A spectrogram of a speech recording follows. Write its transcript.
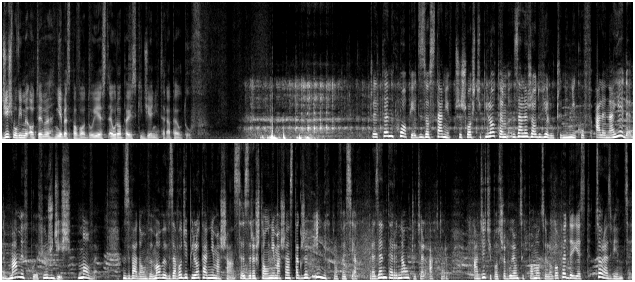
Dziś mówimy o tym nie bez powodu. Jest Europejski Dzień Terapeutów. Czy ten chłopiec zostanie w przyszłości pilotem, zależy od wielu czynników, ale na jeden mamy wpływ już dziś mowę. Z wadą wymowy w zawodzie pilota nie ma szans. Zresztą nie ma szans także w innych profesjach prezenter, nauczyciel, aktor. A dzieci potrzebujących pomocy logopedy jest coraz więcej.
